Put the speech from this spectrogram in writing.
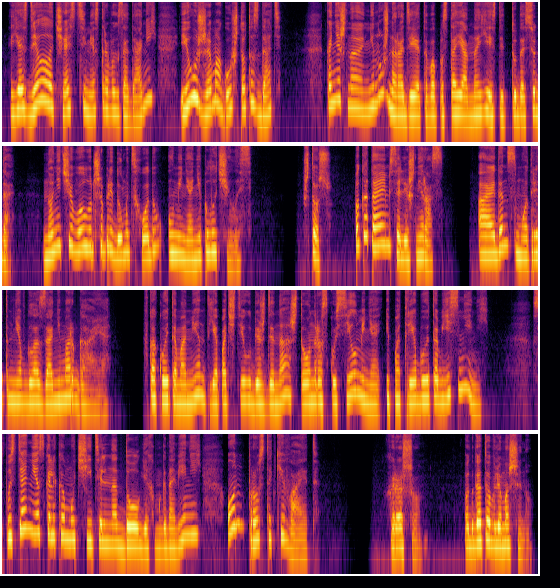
Я сделала часть семестровых заданий и уже могу что-то сдать. Конечно, не нужно ради этого постоянно ездить туда-сюда, но ничего лучше придумать сходу у меня не получилось. Что ж, покатаемся лишний раз. Айден смотрит мне в глаза, не моргая. В какой-то момент я почти убеждена, что он раскусил меня и потребует объяснений. Спустя несколько мучительно долгих мгновений он просто кивает. «Хорошо. Подготовлю машину».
